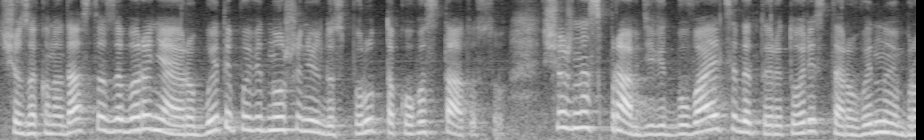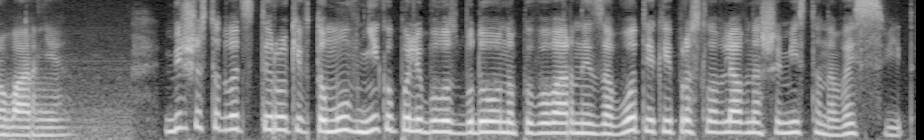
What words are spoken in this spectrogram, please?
що законодавство забороняє робити по відношенню до споруд такого статусу. Що ж насправді відбувається на території старовинної броварні? Більше 120 років тому в Нікополі було збудовано пивоварний завод, який прославляв наше місто на весь світ.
